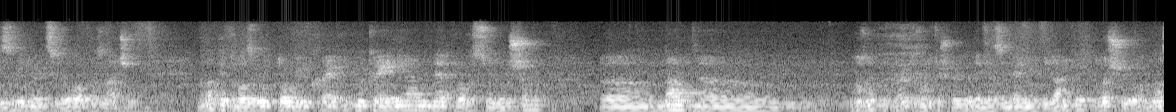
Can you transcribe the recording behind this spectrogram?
і зміною цільового призначення. Надати дозвіл ТОВ Ukra- Ukrainian Network Solution на е, розробку проекту землеустрою щодо відведення земельної ділянки площею 1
